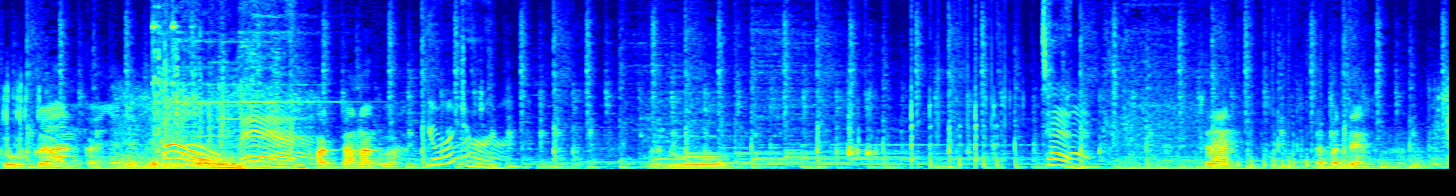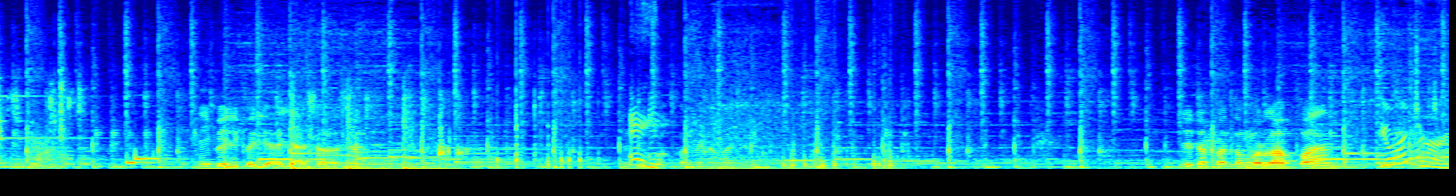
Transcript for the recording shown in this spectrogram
Tuh kan, kayaknya dia beli Oh man. hak tanah gua. Your turn. Aduh, Ten. ten, dapat ten. Ini beli-beli aja asal-asal. Eight. Dia dapat nomor 8. Your turn.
